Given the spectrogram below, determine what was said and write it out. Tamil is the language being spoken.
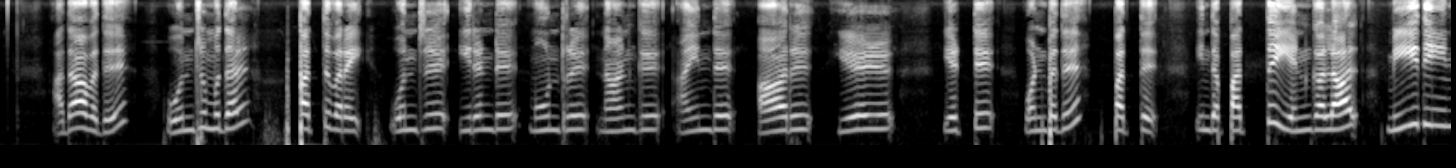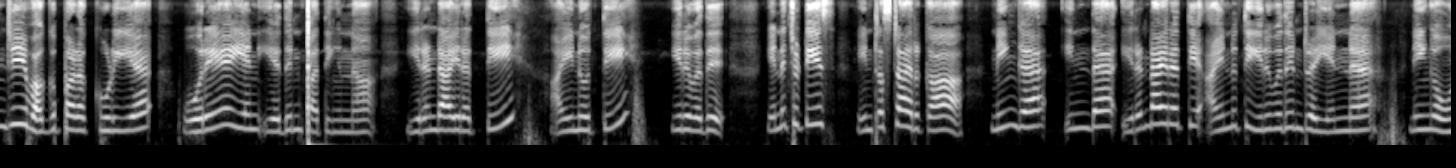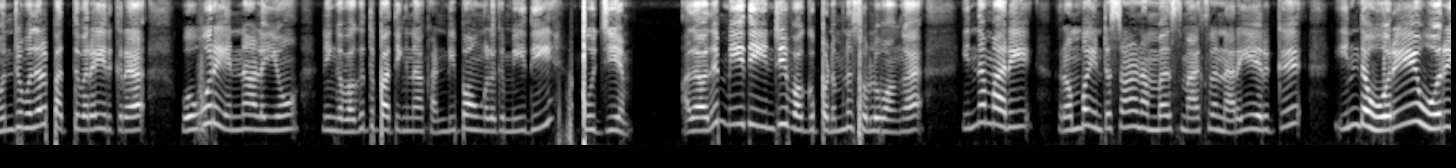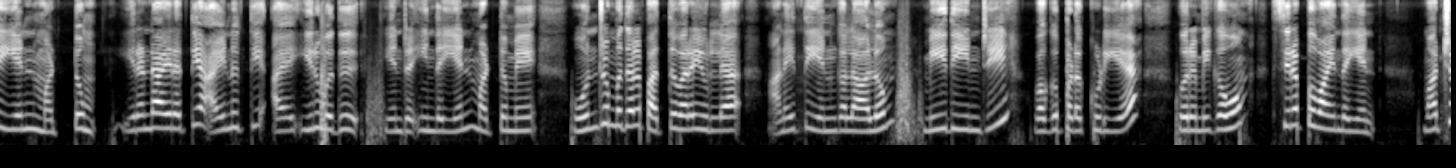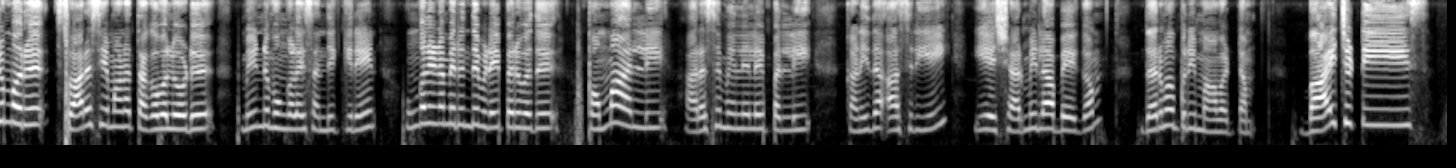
அதாவது ஒன்று முதல் பத்து வரை ஒன்று இரண்டு மூன்று நான்கு ஐந்து ஆறு ஏழு எட்டு ஒன்பது பத்து. இந்த பத்து எண்களால் மீதியின்றி வகுப்படக்கூடிய ஒரே எண் எதுன்னு பார்த்தீங்கன்னா இரண்டாயிரத்தி ஐநூற்றி இருபது. என்ன சுட்டீஸ்? இன்ட்ரெஸ்டாக இருக்கா? நீங்கள் இந்த இரண்டாயிரத்தி ஐநூற்றி இருபதுன்ற எண்ணை நீங்கள் ஒன்று முதல் பத்து வரை இருக்கிற ஒவ்வொரு எண்ணாலையும் நீங்கள் வகுத்து பார்த்தீங்கன்னா கண்டிப்பாக உங்களுக்கு மீதி பூஜ்ஜியம். அதாவது மீதியின்றி வகுப்படும்னு சொல்லுவாங்க. இந்த மாதிரி ரொம்ப இன்ட்ரெஸ்டான நம்பர்ஸ் மேக்ஸில் நிறைய இருக்குது இந்த ஒரே ஒரு எண் மட்டும் இரண்டாயிரத்தி ஐநூற்றி ஐ இருபது என்ற இந்த எண் மட்டுமே ஒன்று முதல் பத்து வரையுள்ள அனைத்து எண்களாலும் மீதியின்றி வகுப்படக்கூடிய ஒரு மிகவும் சிறப்பு வாய்ந்த எண். மற்றும் ஒரு சுவாரஸ்யமான தகவலோடு மீண்டும் உங்களை சந்திக்கிறேன். உங்களிடமிருந்து விடைபெறுவது பொம்மா அள்ளி அரசு மேல்நிலைப்பள்ளி கணித ஆசிரியை ஏ. ஷர்மிளா பேகம் தருமபுரி மாவட்டம். பாய் சுட்டீஸ்!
